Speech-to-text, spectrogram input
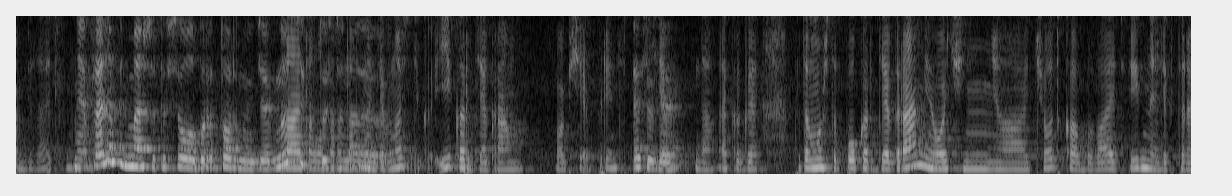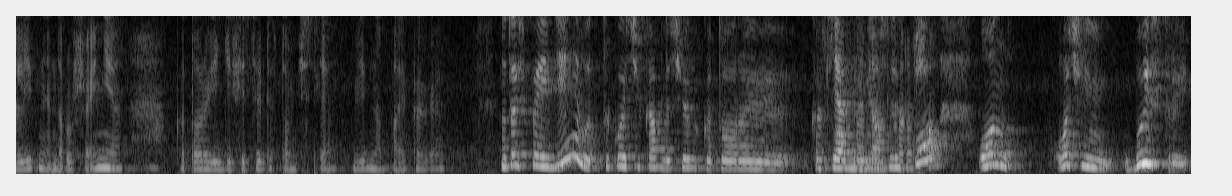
обязательно. Но я правильно понимаю, что это все лабораторная диагностика? Да, это лабораторная она... диагностика и кардиограмма. Вообще, в принципе, ЭКГ. все. Да, ЭКГ. Потому что по кардиограмме очень а, четко бывает видно электролитные нарушения, которые и дефициты в том числе видно по ЭКГ. Ну, то есть, по идее, вот такой чекап для человека, который, как Условно, я принес да, легко, хорошо. он очень быстрый.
